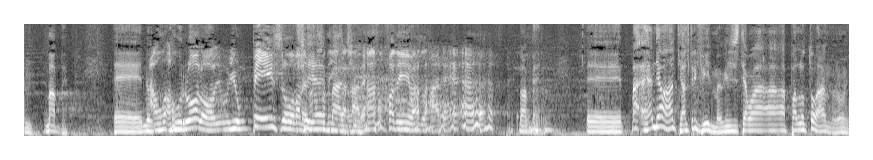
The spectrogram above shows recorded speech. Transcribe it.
Mm, vabbè. Eh, non- Ha un, ha un ruolo di un peso. Vabbè, Sì, non eh, fatemi parlare. ma Non fatemi parlare. Va bene. Eh, ma eh, andiamo avanti, altri film, che ci stiamo a- a- pallottolando noi.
